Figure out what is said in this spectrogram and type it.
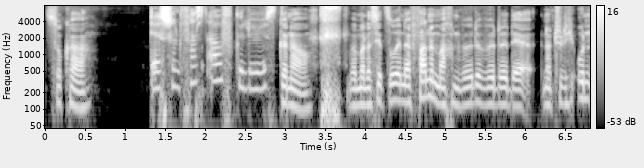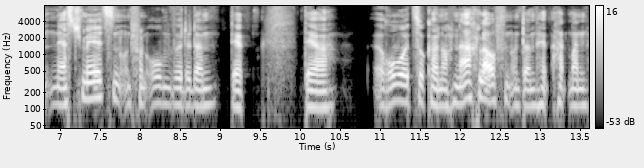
Zucker Der ist schon fast aufgelöst. Genau. Wenn man das jetzt so in der Pfanne machen würde, würde der natürlich unten erst schmelzen und von oben würde dann der, der rohe Zucker noch nachlaufen und dann hat man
